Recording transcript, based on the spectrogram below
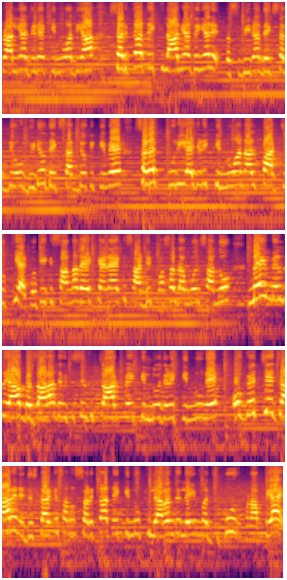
ਟਰਾਲੀਆਂ ਜਿਹੜੀਆਂ ਕਿੰਨੂਆਂ ਦੀਆਂ ਸੜਕਾਂ ਤੇ ਖਿਲਾਰੀਆਂ ਗਈਆਂ ਨੇ। ਤਸਵੀਰਾਂ ਦੇਖ ਸਕਦੇ ਹੋ ਵੀਡੀਓ ਦੇਖ ਸਕਦੇ ਹੋ ਕਿ ਕਿਵੇਂ ਸੜਕ ਪੂਰੀ ਹੈ, ਜਿਹੜੀ ਕਿੰਨੂਆਂ ਨਾਲ ਭਰ ਚੁੱਕੀ ਹੈ। ਕਿਉਂਕਿ ਕਿਸਾਨਾਂ ਦਾ ਇਹ ਕਹਿਣਾ ਹੈ ਕਿ ਸਾਡੀ ਫਸਲ ਦਾ ਮੁੱਲ ਸਾਨੂੰ ਨਹੀਂ ਮਿਲ ਰਿਹਾ। ਬਾਜ਼ਾਰਾਂ ਦੇ ਵਿੱਚ ਸਿਰਫ 4 ਰੁਪਏ ਕਿਲੋ ਜਿਹੜੇ ਕਿੰਨੂ ਨੇ, ਉਹ ਵੇਚੇ ਜਾ ਰਹੇ ਨੇ। ਜਿਸ ਕਰਕੇ ਸਾਨੂੰ ਸੜਕਾਂ ਤੇ ਕਿੰਨੂ ਖਿਲਾਰਨ ਦੇ ਲਈ ਮਜਬੂਰ ਹੋਣਾ ਪਿਆ ਹੈ।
